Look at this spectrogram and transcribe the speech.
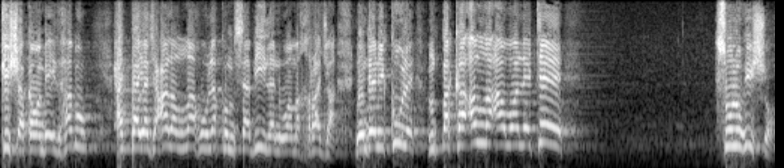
kisha akawambia idhhabu hata yajala llahu lakum sabilan wa makhraja. Nendeni kule mpaka allah awaletee suluhisho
